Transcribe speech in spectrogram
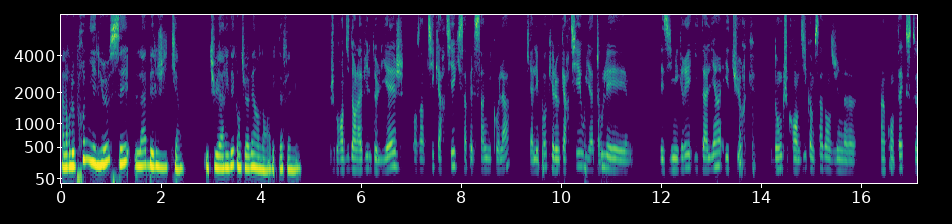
Alors le premier lieu, c'est la Belgique, où tu es arrivé quand tu avais un an avec ta famille. Je grandis dans la ville de Liège, dans un petit quartier qui s'appelle Saint-Nicolas, qui à l'époque est le quartier où il y a tous les, les immigrés italiens et turcs. Donc je grandis comme ça dans une, un contexte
